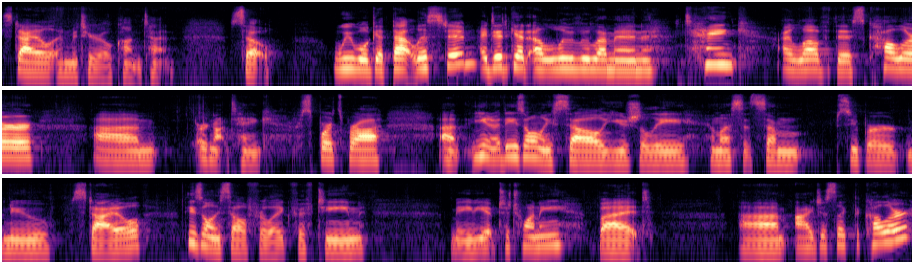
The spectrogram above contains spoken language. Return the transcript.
style and material content. So we will get that listed. I did get a Lululemon tank. I love this color, um, or not tank, sports bra. Um, you know, these only sell usually, unless it's some super new style, these only sell for like 15, maybe up to 20, but um, I just like the color,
